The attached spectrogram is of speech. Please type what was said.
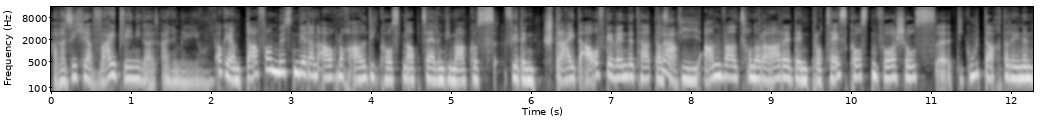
aber sicher weit weniger als eine Million. Okay, und davon müssen wir dann auch noch all die Kosten abzählen, die Markus für den Streit aufgewendet hat, also Klar. die Anwaltshonorare, den Prozesskostenvorschuss, äh, die Gutachterinnen.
